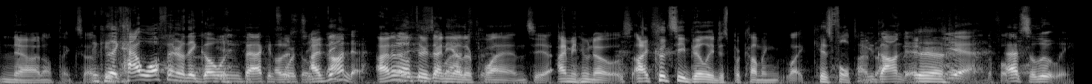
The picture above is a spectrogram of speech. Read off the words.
No, I don't think so. think like how often are they going back and Oh, forth to still- I think Uganda? I don't know if there's the any other trip. plans. Yeah, I mean, who knows? I could see Billy just becoming like his full time. Uganda. Yeah. Yeah, The football. absolutely.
